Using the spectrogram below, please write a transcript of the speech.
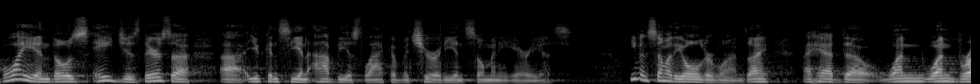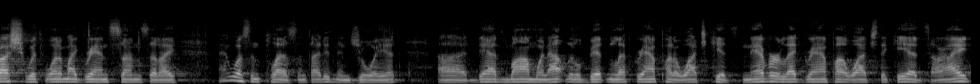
boy, in those ages, there's a, you can see an obvious lack of maturity in so many areas. Even some of the older ones. I, I had uh, one, one brush with one of my grandsons that I, that wasn't pleasant. I didn't enjoy it. Uh, Dad and mom went out a little bit and left grandpa to watch kids. Never let grandpa watch the kids, all right?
